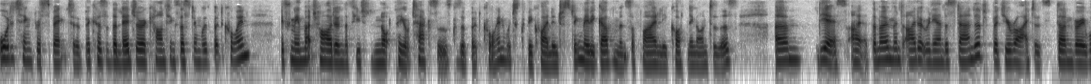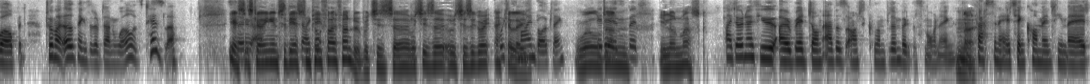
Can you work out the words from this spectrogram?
auditing perspective, because of the ledger accounting system with Bitcoin, it's going to be much harder in the future to not pay your taxes because of Bitcoin, which could be quite interesting. Maybe governments are finally cottoning onto this. Um, yes, I, at the moment, I don't really understand it, but you're right, it's done very well. But talking about other things that have done well, it's Tesla. Yes, so, it's going um, into the S and P 500, which is uh, which is a which is a great accolade. mind-boggling. Well it done, is, Elon Musk. I don't know if you uh, read John Authers' article on Bloomberg this morning. No. Fascinating comment he made.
